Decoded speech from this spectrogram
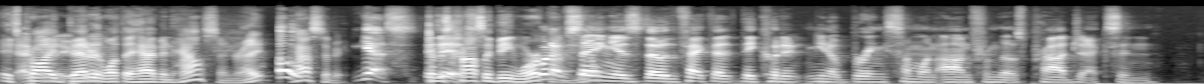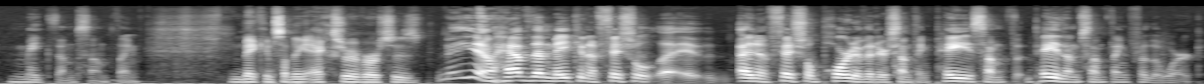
It's probably better did. than what they have in house, then, right? Oh, it has to be. Yes, 'Cause it it's is. constantly being worked What. I'm saying is, though, the fact that they couldn't, you know, bring someone on from those projects and make them something. make them something extra versus You know, have them make an official, uh, an official port of it or something. Pay something, pay them something for the work.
